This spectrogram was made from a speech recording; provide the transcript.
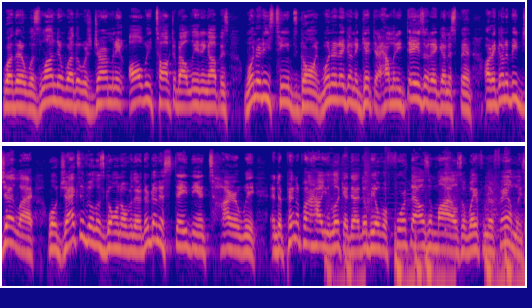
whether it was London, whether it was Germany, all we talked about leading up is when are these teams going? When are they going to get there? How many days are they going to spend? Are they going to be jet lagged? Well, Jacksonville is going over there. They're going to stay the entire week. And depending upon how you look at that, they'll be over 4,000 miles away from their families.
